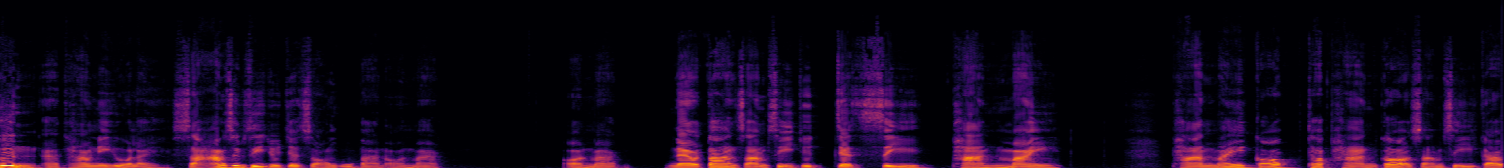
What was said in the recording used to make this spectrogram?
ขึ้นอะเท้านี้อยู่อะไรสามสิบสี่จุดเจ็ดสองหูบาทอ่อนมาก อ่อนมาก แนวต้านสามสี่จุดเจ็ดสี่ผ่านไหม ผ่านไหมก๊อฟถ้าผ่านก็สามสี่เก้า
